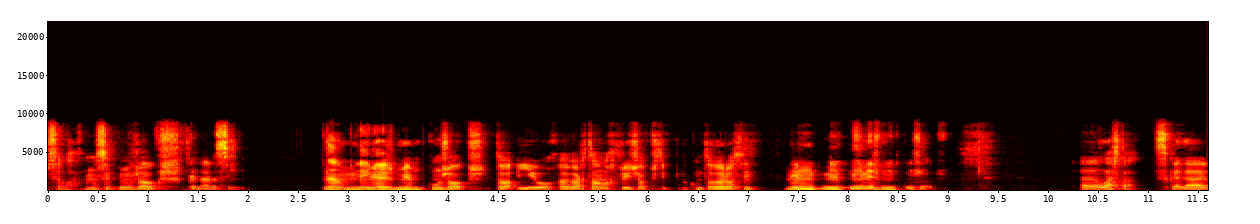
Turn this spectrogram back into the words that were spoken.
sei lá, não sei com jogos, calhar assim. Não, nem mesmo, mesmo com jogos, e eu agora estou-me a referir jogos tipo no computador ou assim, nem, nem mesmo muito com jogos. Ah, lá está, se calhar.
